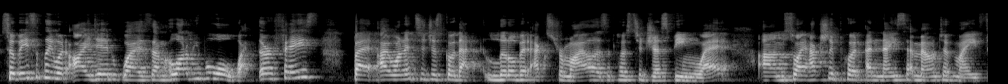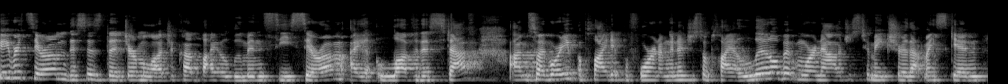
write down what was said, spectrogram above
So basically what I did was, um, a lot of people will wet their face, but I wanted to just go that little bit extra mile as opposed to just being wet. Um, so I actually put a nice amount of my favorite serum. This is the Dermalogica Biolumin C Serum. I love this stuff. Um, so I've already applied it before and I'm gonna just apply a little bit more now just to make sure that my skin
